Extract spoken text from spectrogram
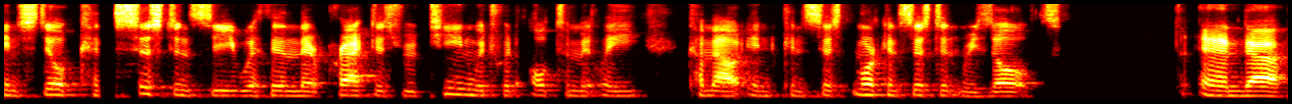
instill consistency within their practice routine, which would ultimately come out in consist more consistent results. And uh,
